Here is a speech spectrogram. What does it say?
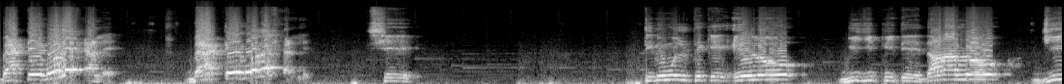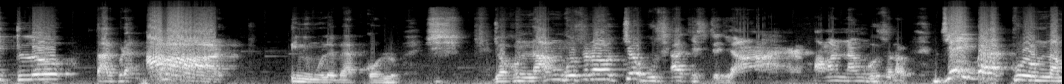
ব্যাটে বলে খেলে। ব্যাটে বলে খেলে। সে তৃণমূল থেকে এলো, বিজেপিতে দাঁড়াল, জিতলো, তারপরে আবার তৃণমূলে ব্যাক করল। যখন নাম ঘোষণা হচ্ছে বুসা চেষ্টা আমার নাম ঘোষণা যেই ব্যারাকপুরের নাম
